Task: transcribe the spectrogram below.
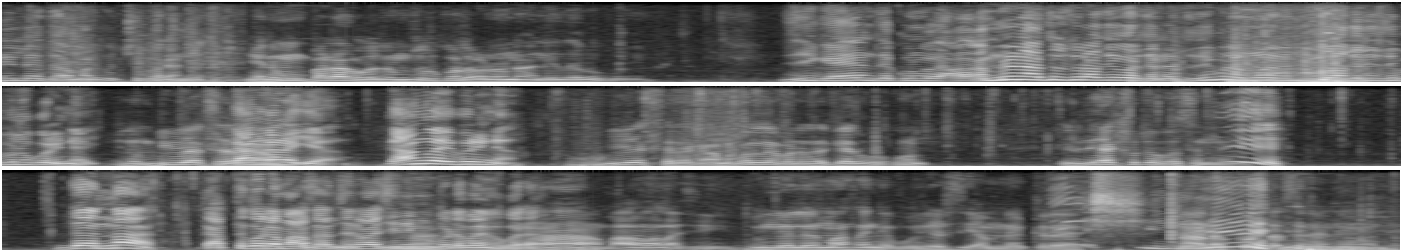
নিলে তো আমার কিছু করে না এরকম বেড়া করলে এরকম জোর করলে না নিয়ে যাবে কই জি গেন যে কোনো আপনি না তো জোরাজি করছেন না জীবনে জোরাজি জীবনে করি নাই এরকম বিবেক স্যার গাঙ্গা নাইয়া গাঙ্গা করি না বিবেক স্যার কাম করলে বেড়ে কেরবো কোন এটা একশো টাকা নেই ই, দেন না কাটতে করে মাছ আনছেন মাছ নিমি করে বাইম করে হ্যাঁ ভালো ভালো আছি। তুমি নিলে মাছ আনি বুঝেছি আপনি করে নাটক করতেছেন এর মধ্যে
